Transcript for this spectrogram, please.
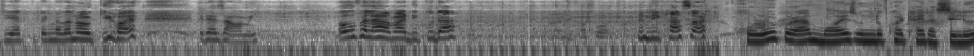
জীয়েক পুতেক নাজানো আৰু কি হয় এতিয়া যাওঁ আমি। ঔফালে আমাৰ ডিকুদা। নিশাচৰ সৰুৰ পৰা মই যোনডোখৰ ঠাইত আছিলোঁ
